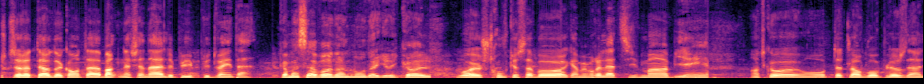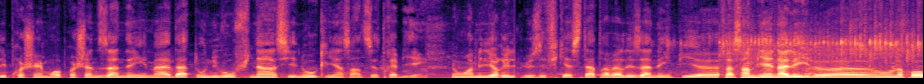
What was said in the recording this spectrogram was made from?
je suis directeur de compte à la Banque nationale depuis plus de 20 ans. Comment ça va dans le monde agricole? Oui, je trouve que ça va quand même relativement bien. En tout cas, on va peut-être leur voir plus dans les prochains mois, prochaines années, mais à date, au niveau financier, nos clients s'en tirent très bien. Ils ont amélioré leurs efficacités à travers les années, puis euh, ça semble bien aller. Là. Euh, on n'a pas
